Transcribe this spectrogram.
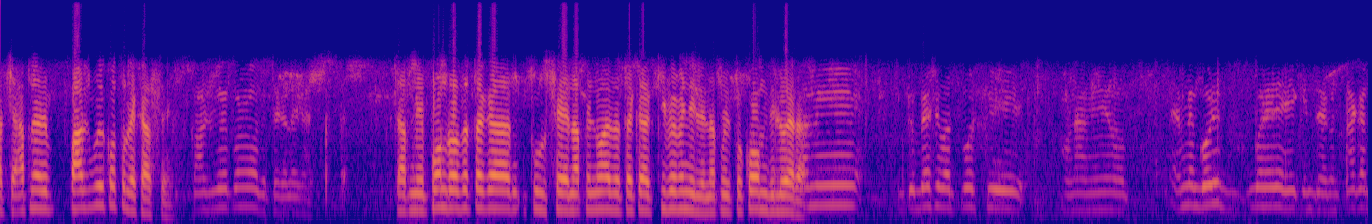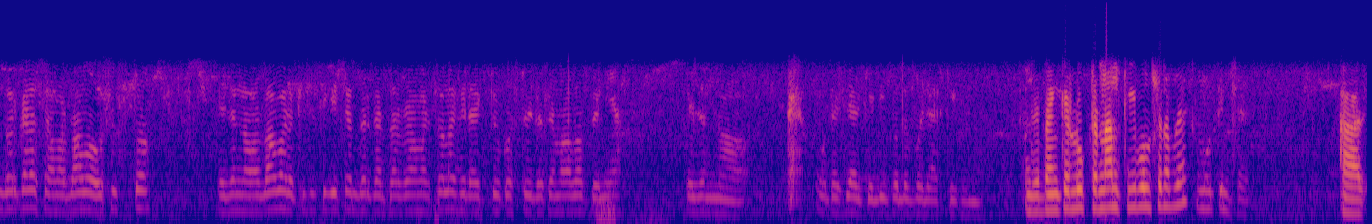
আচ্ছা আপনার পাসবই কত লেখা আছে? পাসবই পনেরো হাজার টাকা লেখা আছে। তা আপনি পনেরো হাজার টাকা তুলছেন আপনি নয় হাজার টাকা কীভাবে নিলেন? আপনি তো কম দিল এরা। আমি একটু বেশি বাদ পড়ছি মানে আমি এমনি গরিব গরিব কিন্তু এখন টাকার দরকার আছে আমার বাবা অসুস্থ। এই জন্য আমার বাবারও কিছু চিকিৎসার দরকার তারপর আমার চলাফেরা একটু কষ্ট হইতেছে মা বাপকে নিয়ে। এই জন্য ওটাকে আর কি বিপদে পড়ে আর কি যে ব্যাংকের লোকটার নাম কি বলছেন আপনি? মতিন সাহেব আর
